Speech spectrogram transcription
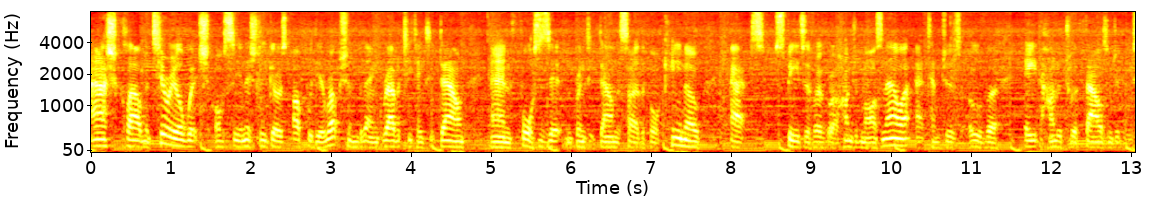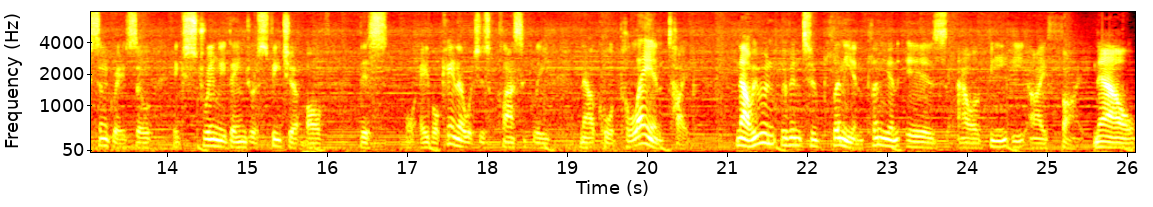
ash cloud material which obviously initially goes up with the eruption, but then gravity takes it down and forces it and brings it down the side of the volcano at speeds of over 100 miles an hour at temperatures over 800 to 1000 degrees centigrade. So extremely dangerous feature of this or a volcano, which is classically now called Peleian type. Now we move into Plinian. Plinian is our VEI 5. Now,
